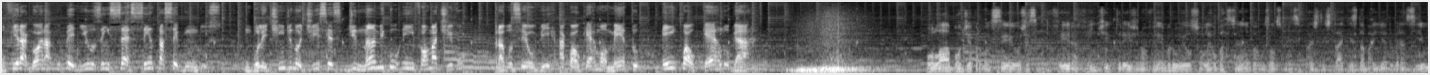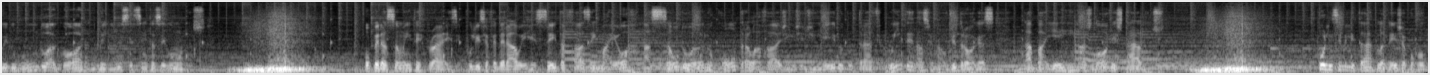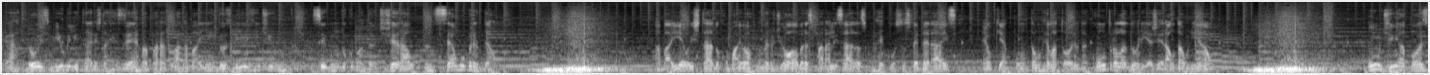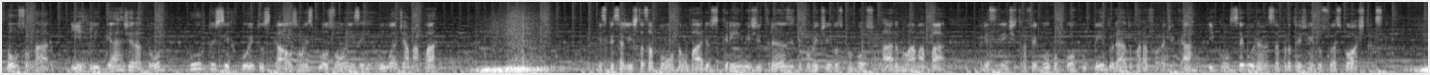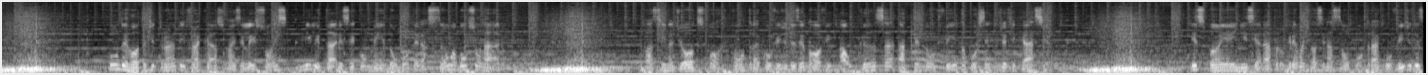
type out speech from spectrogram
Confira agora o BNews em 60 segundos. Um boletim de notícias dinâmico e informativo para você ouvir a qualquer momento, em qualquer lugar. Olá, bom dia para você. Hoje é segunda-feira, 23 de novembro. Eu sou Léo Barçan. Vamos aos principais destaques da Bahia, do Brasil e do mundo agora no BNews 60 segundos. Operação Enterprise, Polícia Federal e Receita fazem maior ação do ano contra a lavagem de dinheiro do tráfico internacional de drogas na Bahia e mais nove estados. Polícia Militar planeja convocar 2 mil militares da reserva para atuar na Bahia em 2021, segundo o comandante-geral Anselmo Brandão. A Bahia é o estado com maior número de obras paralisadas com recursos federais, é o que aponta um relatório da Controladoria Geral da União. Um dia após Bolsonaro ir ligar gerador, curtos circuitos causam explosões em rua de Amapá. Especialistas apontam vários crimes de trânsito cometidos por Bolsonaro no Amapá. O presidente trafegou com o corpo pendurado para fora de carro e com segurança protegendo suas costas. Com derrota de Trump e fracasso nas eleições, militares recomendam moderação a Bolsonaro. Vacina de Oxford contra a Covid-19 alcança até 90% de eficácia. Espanha iniciará programa de vacinação contra a Covid-19.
